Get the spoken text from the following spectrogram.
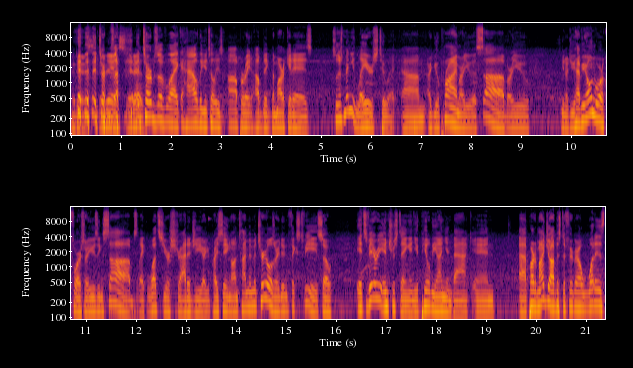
It is. in terms is. of It in terms of like how the utilities operate, how big the market is. So there's many layers to it. Um, are you a prime? Are you a sub? Are you, you know, do you have your own workforce? Are you using subs? Like, what's your strategy? Are you pricing on time and materials? Are you doing fixed fees? So it's very interesting, and you peel the onion back. And uh, part of my job is to figure out what is,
